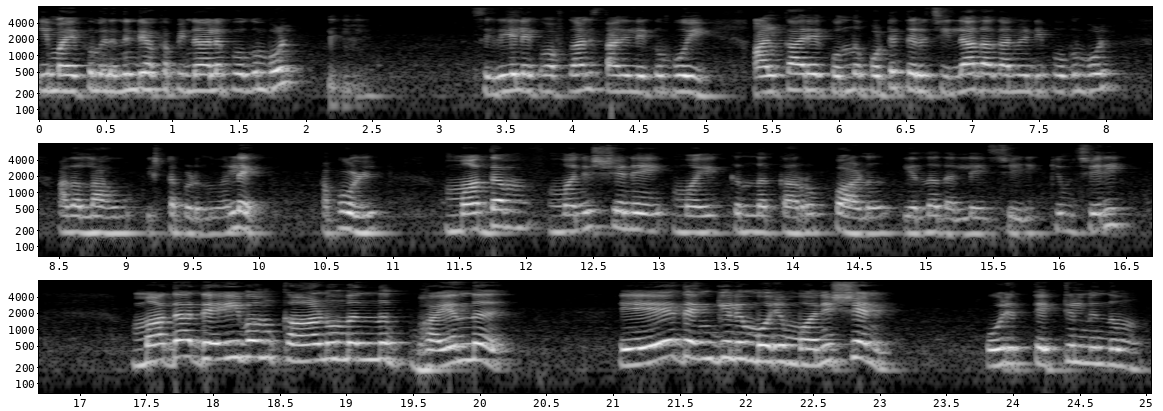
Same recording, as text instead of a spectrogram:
ഈ മയക്കുമരുന്നിന്റെ ഒക്കെ പിന്നാലെ പോകുമ്പോൾ സിറിയയിലേക്കും അഫ്ഗാനിസ്ഥാനിലേക്കും പോയി ആൾക്കാരെ കൊന്ന് പൊട്ടിത്തെറിച്ച് ഇല്ലാതാക്കാൻ വേണ്ടി പോകുമ്പോൾ അത് അള്ളാഹു ഇഷ്ടപ്പെടുന്നു അല്ലേ? അപ്പോൾ മതം മനുഷ്യനെ മയക്കുന്ന കറുപ്പാണ് എന്നതല്ലേ ശരിക്കും ശരി? മതദൈവം കാണുമെന്ന് ഭയന്ന് ഏതെങ്കിലും ഒരു മനുഷ്യൻ ഒരു തെറ്റിൽ നിന്നും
